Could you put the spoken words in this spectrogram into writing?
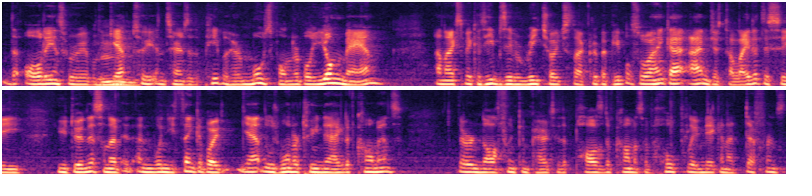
The audience we were able to get Mm. to in terms of the people who are most vulnerable, young men. And actually, because he was able to reach out to that group of people, so I think I, I'm just delighted to see you doing this. And I, and when you think about yeah, those one or two negative comments, they're nothing compared to the positive comments of hopefully making a difference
